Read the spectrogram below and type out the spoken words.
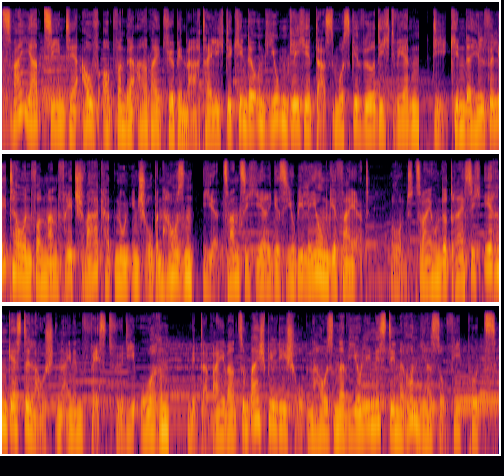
Zwei Jahrzehnte aufopfernde Arbeit für benachteiligte Kinder und Jugendliche, das muss gewürdigt werden. Die Kinderhilfe Litauen von Manfred Schwag hat nun in Schrobenhausen ihr 20-jähriges Jubiläum gefeiert. Rund 230 Ehrengäste lauschten einem Fest für die Ohren. Mit dabei war zum Beispiel die Schrobenhausener Violinistin Ronja Sophie Putz.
